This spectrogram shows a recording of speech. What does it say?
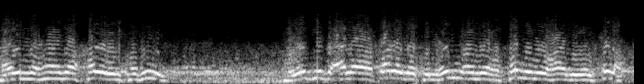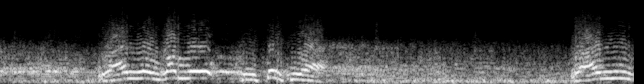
فإن هذا خير كثير. يجب على طلبة العلم أن يغتنموا هذه الخلق وأن ينضموا في سلكها وأن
